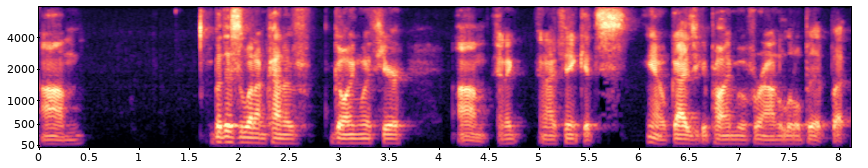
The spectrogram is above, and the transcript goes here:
Um, but this is what I'm kind of going with here. Um, and, and I think it's, you know, guys, you could probably move around a little bit, but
